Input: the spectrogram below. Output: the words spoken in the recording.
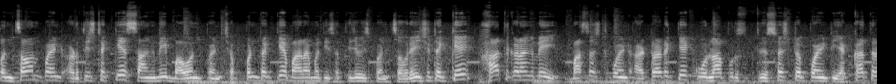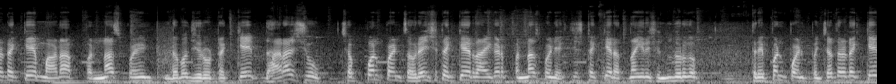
पंचावन्न पॉईंट अडतीस टक्के सांगली बावन्न पॉईंट छप्पन टक्के बारामती सत्तेचाळीस पॉईंट चौऱ्याऐंशी टक्के हातकणंगले बासष्ट पॉईंट अठरा टक्के कोल्हापूर त्रेसष्ट पॉईंट एकाहत्तर टक्के माडा पन्नास पॉईंट डबल झिरो टक्के धाराशिव छप्पन पॉईंट चौऱ्याऐंशी टक्के रायगड पन्नास पॉईंट एकतीस टक्के रत्नागिरी सिंधुदुर्ग त्रेपन्न पॉईंट पंच्याहत्तर टक्के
